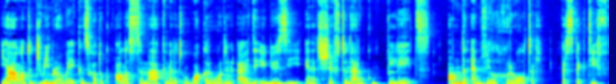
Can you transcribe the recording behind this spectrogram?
Ja, want de Dreamer Awakens had ook alles te maken met het wakker worden uit de illusie en het shiften naar een compleet ander en veel groter perspectief,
